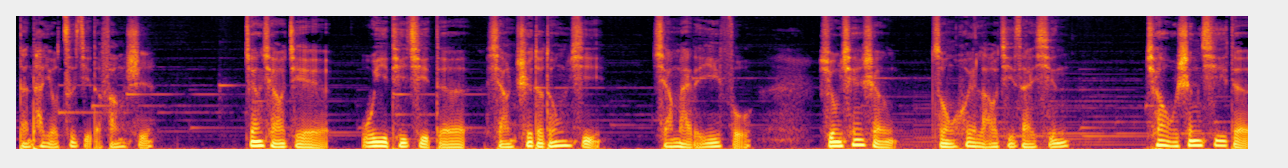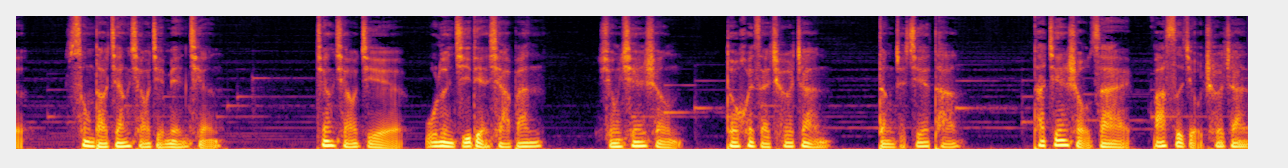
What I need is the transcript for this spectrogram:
但他有自己的方式。江小姐无意提起的想吃的东西，想买的衣服，熊先生总会牢记在心，悄无声息的送到江小姐面前。江小姐无论几点下班，熊先生都会在车站等着接她。他坚守在八四九车站，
